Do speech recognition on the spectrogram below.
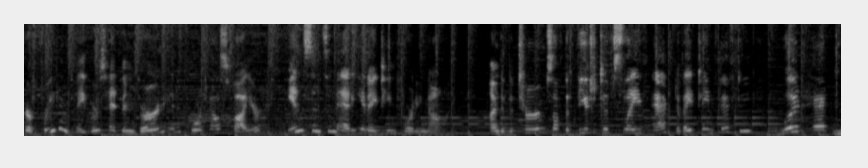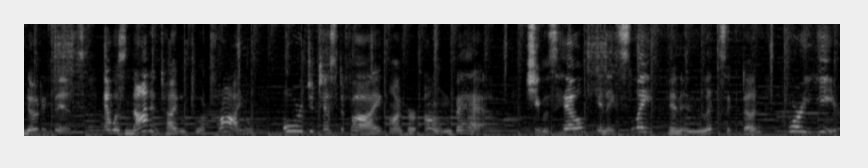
Her freedom papers had been burned in a courthouse fire in Cincinnati in 1849. Under the terms of the Fugitive Slave Act of 1850, Wood had no defense and was not entitled to a trial or to testify on her own behalf. She was held in a slave pen in Lexington for a year,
